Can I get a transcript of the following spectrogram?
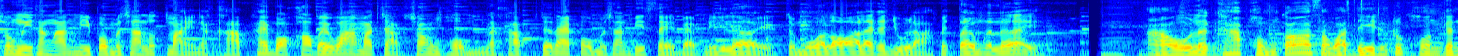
ช่วงนี้ทางร้านมีโปรโมชั่นลดใหม่นะครับ ให้บอกเขาไปว่ามาจากช่องผมนะครับ จะได้โปรโมชั่นพิเศษแบบนี้เลย จะมัวรออะไรกันอยู่ล่ะ ไปเติมกันเลยเอาเลยครับผมก็สวัสดีทุกๆ คนกัน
